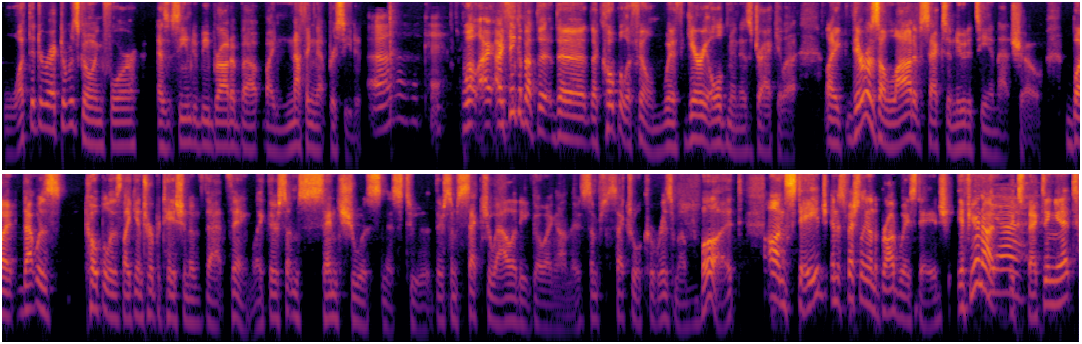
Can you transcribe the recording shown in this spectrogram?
what the director was going for, as it seemed to be brought about by nothing that preceded. Uh, okay. Well, I, I think about the the the Coppola film with Gary Oldman as Dracula. Like there was a lot of sex and nudity in that show, but that was Coppola's like interpretation of that thing. Like there's some sensuousness to it. There's some sexuality going on. There's some sexual charisma. But on stage, and especially on the Broadway stage, if you're not Yeah. expecting it,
